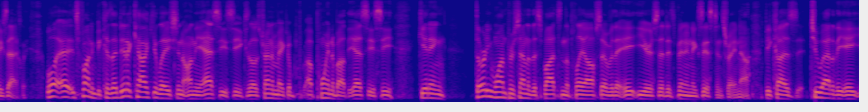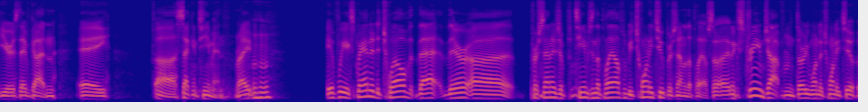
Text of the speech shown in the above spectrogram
exactly. Well, uh, it's funny because I did a calculation on the SEC because I was trying to make a, a point about the SEC getting 31% of the spots in the playoffs over the eight years that it's been in existence right now. Because two out of the eight years they've gotten a uh, second team in, right? Mm-hmm. If we expanded to 12, that their uh, percentage of teams in the playoffs would be 22% of the playoffs. So an extreme drop from 31 to 22.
